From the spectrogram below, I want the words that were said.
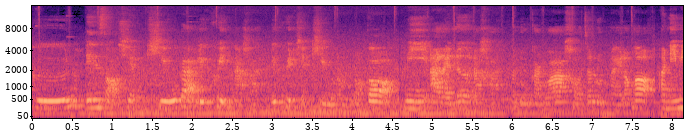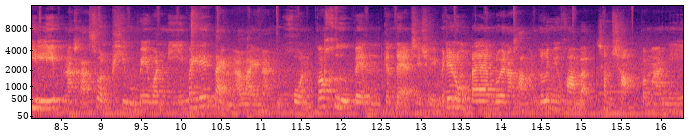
พื้นดินสอเขียนคิ้วแบบลิควิดนะคะลิควิดเขียนคิ้วเนาะแล้วก็มีอายไลเนอร์นะคะมาดูกันว่าเขาจะหลุดไหมแล้วก็อันนี้มีลิปนะคะ ส่วนผิวเมย์วันนี้ไม่ได้แต่งอะไรนะทุกคนก็คือเป็นกันแดดเฉยๆไม่ได้ลงแป้งด้วยนะคะ มันก็เลยมีความแบบฉ่ำๆประมาณนี้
